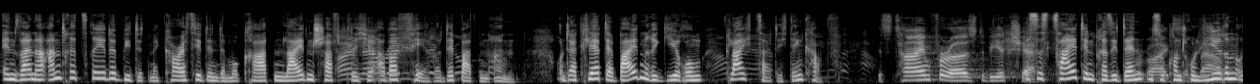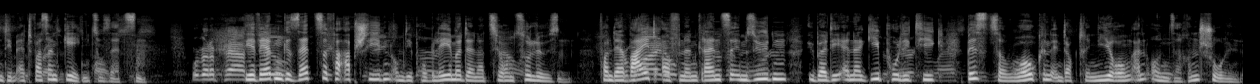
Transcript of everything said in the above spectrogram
In seiner Antrittsrede bietet McCarthy den Demokraten leidenschaftliche, aber faire Debatten an und erklärt der beiden Regierung gleichzeitig den Kampf. Es ist Zeit, den Präsidenten zu kontrollieren und ihm etwas entgegenzusetzen. Wir werden Gesetze verabschieden, um die Probleme der Nation zu lösen. Von der weit offenen Grenze im Süden über die Energiepolitik bis zur woken Indoktrinierung an unseren Schulen.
